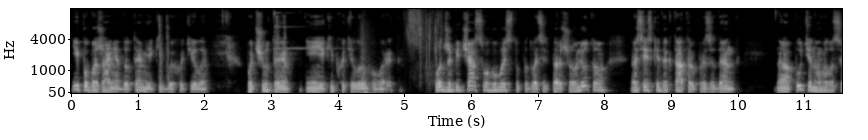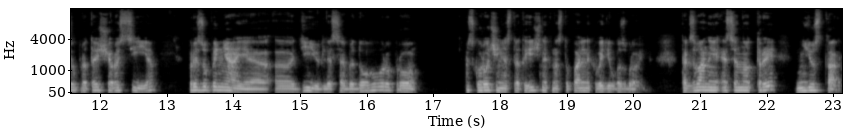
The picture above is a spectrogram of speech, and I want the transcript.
і побажання до тем, які б ви хотіли почути і які б хотіли обговорити. Отже, під час свого виступу 21 лютого російський диктатор, президент е, Путін оголосив про те, що Росія призупиняє е, дію для себе договору про скорочення стратегічних наступальних видів озброєння, так званий СНО 3 New Start.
